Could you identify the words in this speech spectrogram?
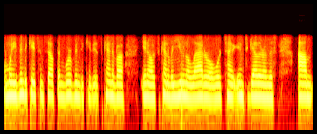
And when He vindicates Himself, then we're vindicated. It's kind of a, you know, it's kind of a unilateral. We're t- in together on this. Um,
